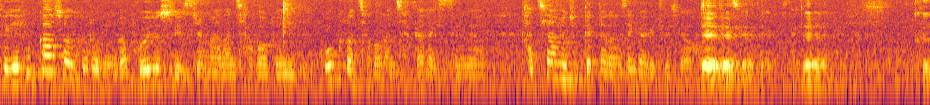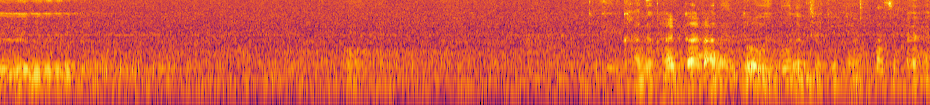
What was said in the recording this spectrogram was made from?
되게 효과적으로 뭔가 보여줄 수 있을 만한 작업이 있고 그런 작업을 한 작가가 있으면 같이 하면 좋겠다는 생각이 들죠. 네네네 네. 네. 그, 어, 그게 가능할까라는 또 의문은 들긴 해요. 맞아요. 네.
